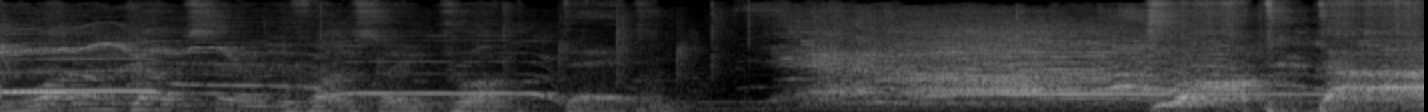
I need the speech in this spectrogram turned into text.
What I'm gonna say is I say drop dead. Yeah! Drop dead!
